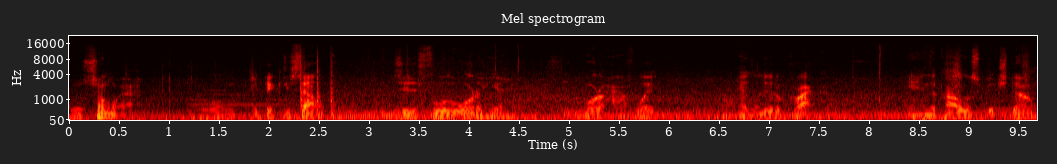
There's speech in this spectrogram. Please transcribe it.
to somewhere. So I take this out. See this full of water here? See the water halfway? has a little crack, and the car was pitched down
